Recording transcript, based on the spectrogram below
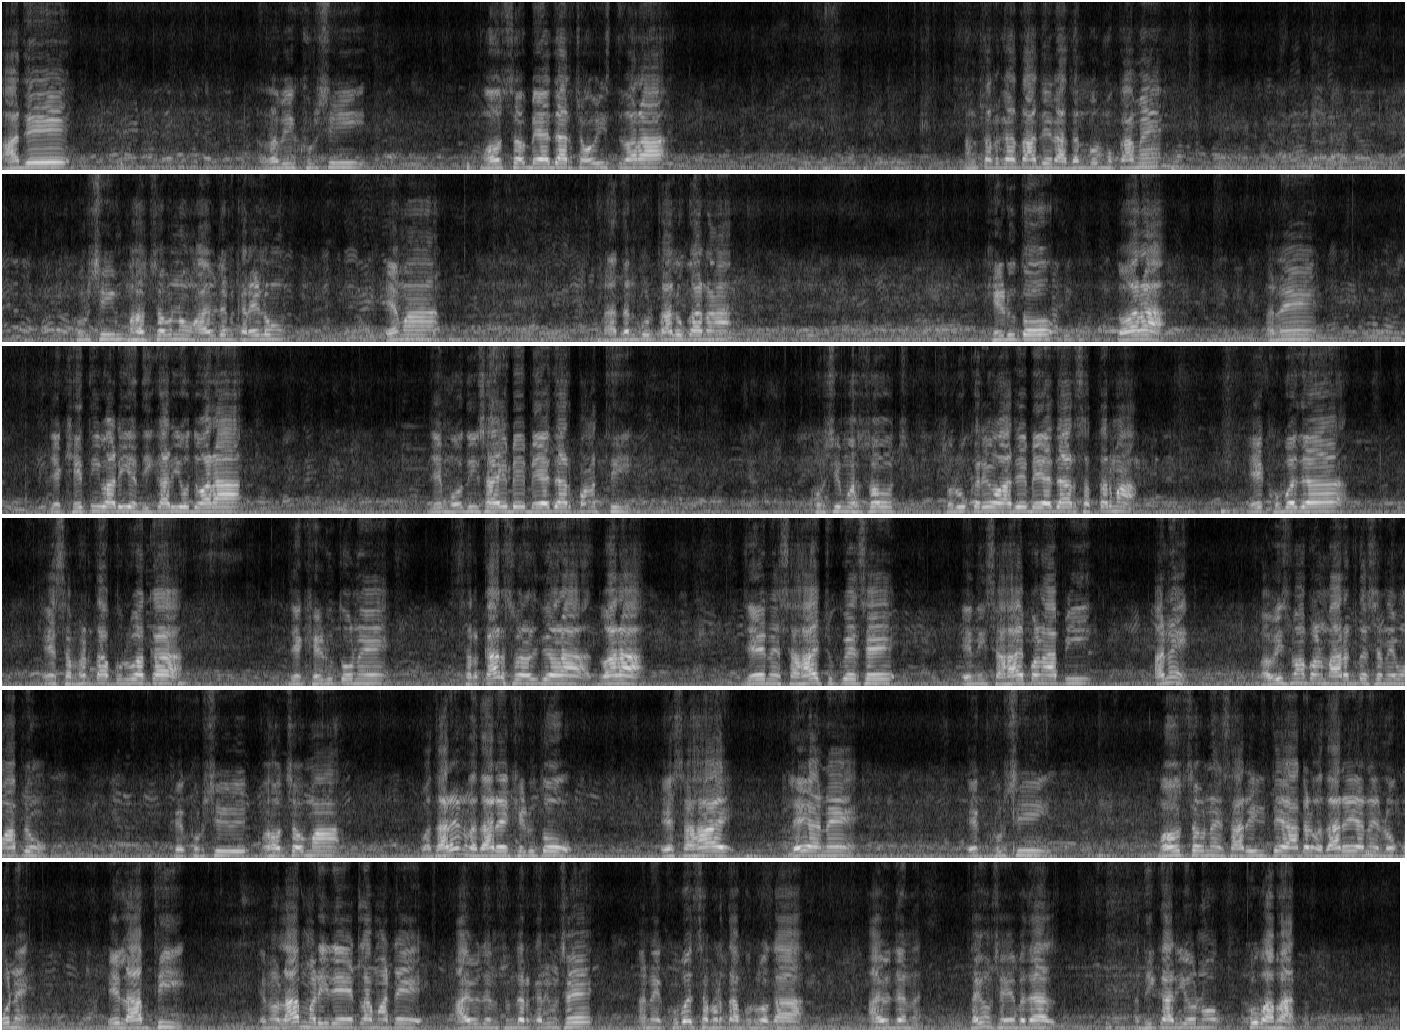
આજે રવિ ખુરશી મહોત્સવ બે હજાર ચોવીસ દ્વારા અંતર્ગત આજે રાધનપુર મુકામે ખુરશી મહોત્સવનું આયોજન કરેલું. એમાં રાધનપુર તાલુકાના ખેડૂતો દ્વારા અને જે ખેતીવાડી અધિકારીઓ દ્વારા જે મોદી સાહેબે બે હજાર પાંચથી કૃષિ મહોત્સવ શરૂ કર્યો આજે બે હજાર સત્તરમાં, એ ખૂબ જ, એ સફળતાપૂર્વક જે ખેડૂતોને સરકાર દ્વારા દ્વારા જે એને સહાય ચૂકવે છે, એની સહાય પણ આપી અને ભવિષ્યમાં પણ માર્ગદર્શન એવું આપ્યું. કે ખુરશી મહોત્સવમાં વધારે ને વધારે ખેડૂતો એ સહાય લે અને એક ખુરશી મહોત્સવને સારી રીતે આગળ વધારે અને લોકોને એ લાભથી એનો લાભ મળી રહે એટલા માટે આયોજન સુંદર કર્યું છે અને ખૂબ જ સફળતાપૂર્વક આ આયોજન થયું છે. એ બધા અધિકારીઓનો ખૂબ આભાર.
